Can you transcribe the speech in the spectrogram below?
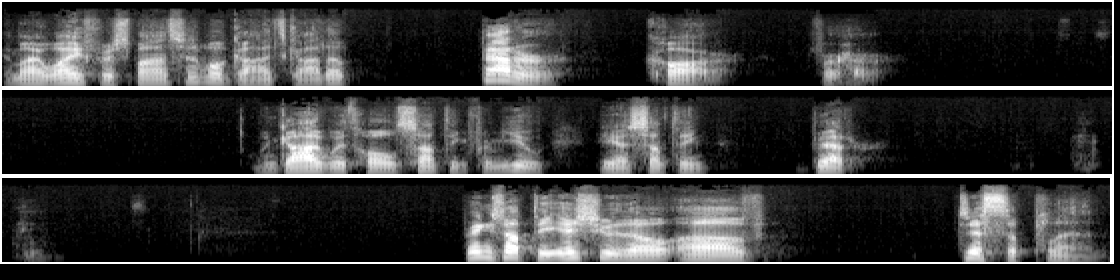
And my wife responded, "Well, God's got a better car for her. When God withholds something from you, He has something better." Brings up the issue, though, of discipline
